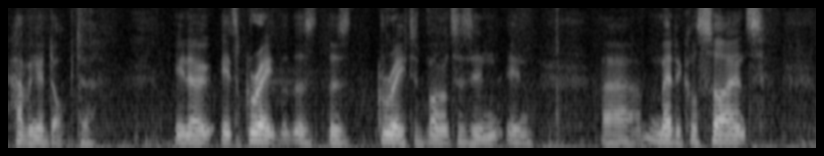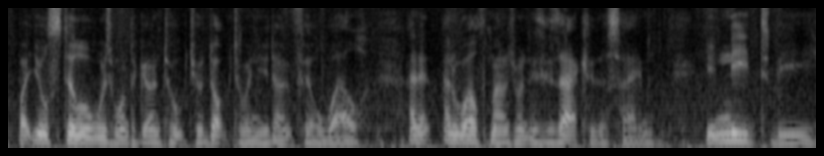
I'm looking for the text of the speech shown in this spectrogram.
having a doctor. You know, it's great that there's, there's great advances in, in uh, medical science, but you'll still always want to go and talk to your doctor when you don't feel well. And, it, and wealth management is exactly the same. You need to be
